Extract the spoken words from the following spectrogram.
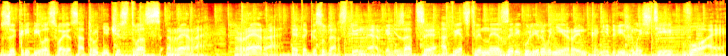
закрепила свое сотрудничество с RERA. RERA – это государственная организация, ответственная за регулирование рынка недвижимости в ОАЭ.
